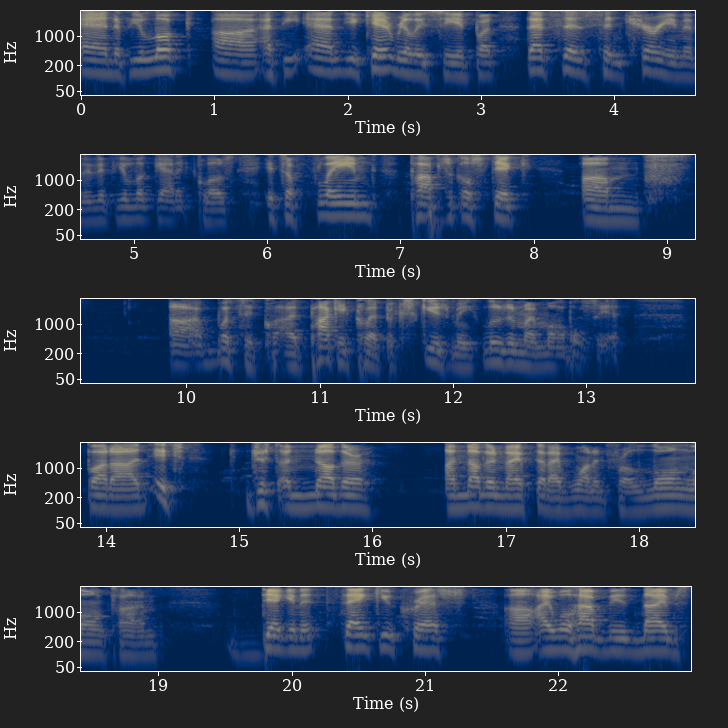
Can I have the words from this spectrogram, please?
And if you look uh, at the end, you can't really see it, but that says Centurion in it. If you look at it close, it's a flamed popsicle stick um, uh, what's it called? A pocket clip, excuse me, losing my marbles here. But uh, it's just another another knife that I've wanted for a long, long time. Digging it. Thank you, Chris. Uh, I will have the knives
